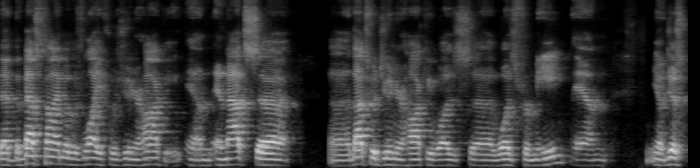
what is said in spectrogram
that the best time of his life was junior hockey, and and that's uh, uh, that's what junior hockey was uh, was for me, and you know just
